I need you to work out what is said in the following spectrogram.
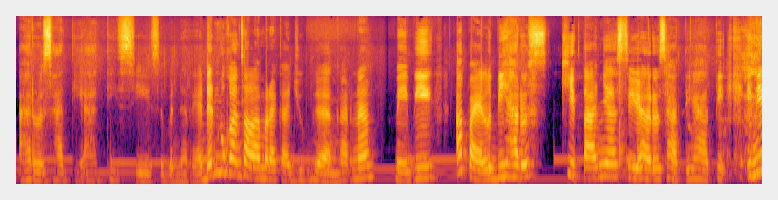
harus hati-hati sih sebenarnya. Dan bukan salah mereka juga Hmm. karena maybe apa ya lebih harus kitanya sih harus hati-hati. Ini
